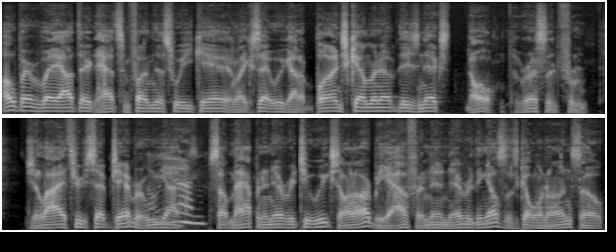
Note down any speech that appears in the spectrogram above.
hope everybody out there had some fun this weekend. And like I said, we got a bunch coming up these next, oh, the rest of from July through September. we got yeah. something happening every two weeks on our behalf, and then everything else is going on. So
